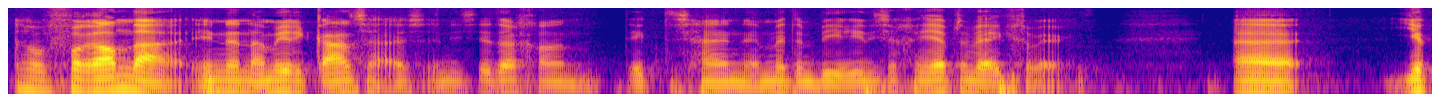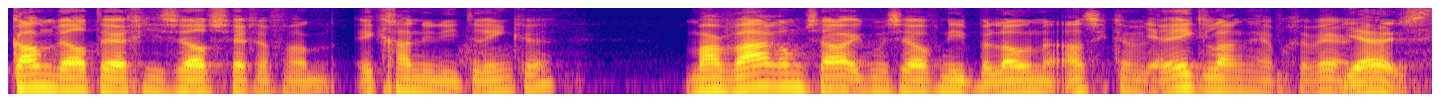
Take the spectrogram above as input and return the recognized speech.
zo'n veranda in een Amerikaanse huis. En die zit daar gewoon dik te zijn en met een bierie. Die zegt, je hebt een week gewerkt. Eh, je kan wel tegen jezelf zeggen van, ik ga nu niet drinken. Maar waarom zou ik mezelf niet belonen als ik een Ja. week lang heb gewerkt? Juist.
